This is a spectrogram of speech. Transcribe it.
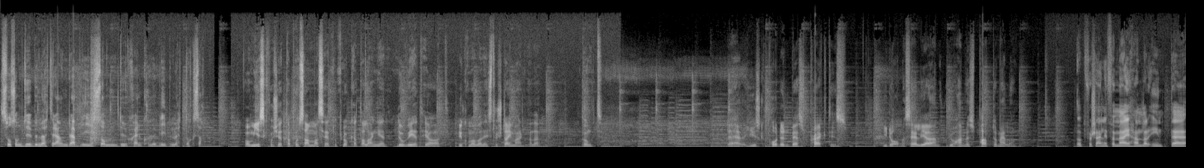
Så som du bemöter andra blir som du själv kommer bli bemött också. Om Jysk fortsätter på samma sätt och plocka talanger, då vet jag att vi kommer att vara den största i marknaden. Punkt. Det här är Jysk-podden Best Practice. Idag med säljaren Johannes Pattomella. Uppförsäljning för mig handlar inte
